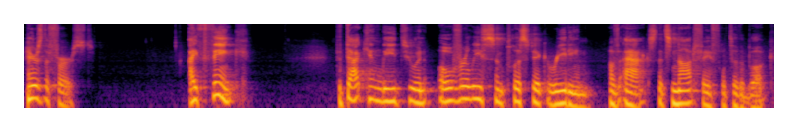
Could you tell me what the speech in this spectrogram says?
Here's the first I think that that can lead to an overly simplistic reading of Acts that's not faithful to the book.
